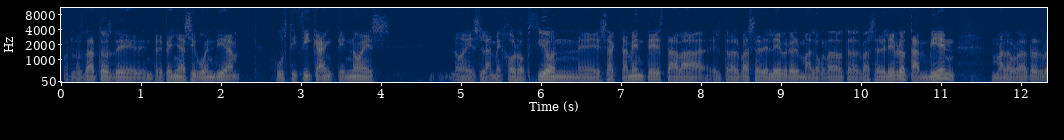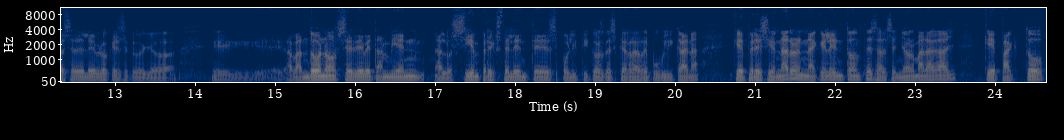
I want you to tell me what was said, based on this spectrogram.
pues los datos de, Entre Peñas y Buendía justifican que no es no es la mejor opción eh, exactamente. Estaba el trasvase del Ebro, el malogrado trasvase del Ebro. También malogrado trasvase del Ebro, que yo eh, abandono, se debe también a los siempre excelentes políticos de Esquerra Republicana que presionaron en aquel entonces al señor Maragall que pactó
